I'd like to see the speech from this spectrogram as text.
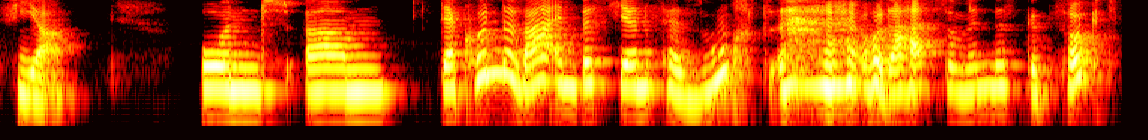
4. Und ähm, der Kunde war ein bisschen versucht oder hat zumindest gezuckt,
